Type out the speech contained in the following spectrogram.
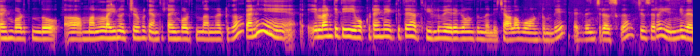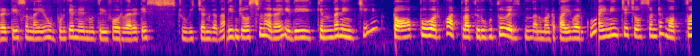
టైం పడుతుందో మన లైన్ వచ్చేటప్పటికి ఎంత టైం పడుతుందో అన్నట్టుగా. కానీ ఇలాంటిది ఒకటైనా ఎక్కితే ఆ థ్రిల్ వేరేగా ఉంటుందండి. చాలా బాగుంటుంది. అడ్వెంచరస్గా చూసారా? ఎన్ని వెరైటీస్ ఉన్నాయో. ఇప్పటికే నేను త్రీ ఫోర్ వెరైటీస్ చూపించాను కదా. దీన్ని చూస్తున్నారా? ఇది కింద నుంచి Richie. టాప్ వరకు అట్లా తిరుగుతూ వెళ్తుంది అనమాట పై వరకు. పైనుంచి చూస్తుంటే మొత్తం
